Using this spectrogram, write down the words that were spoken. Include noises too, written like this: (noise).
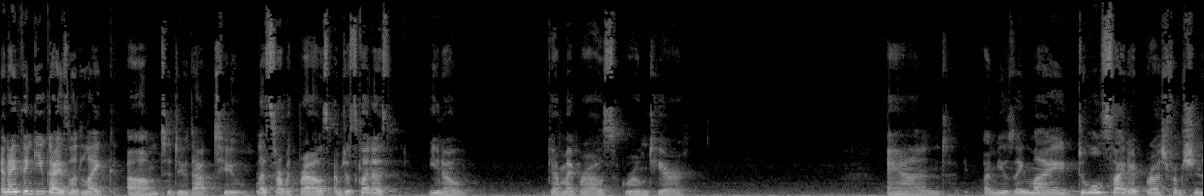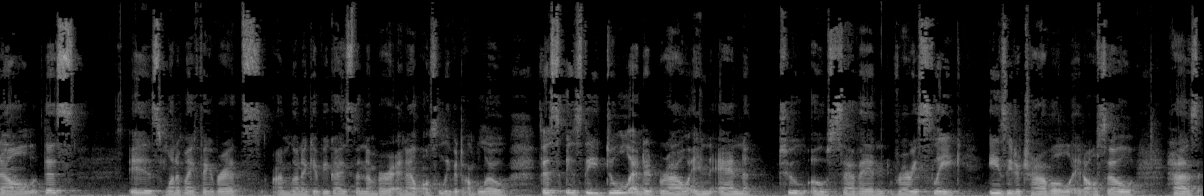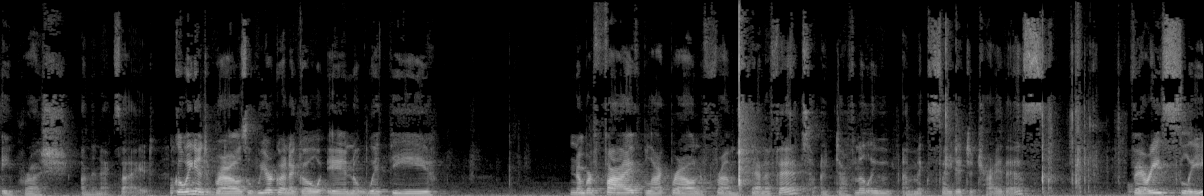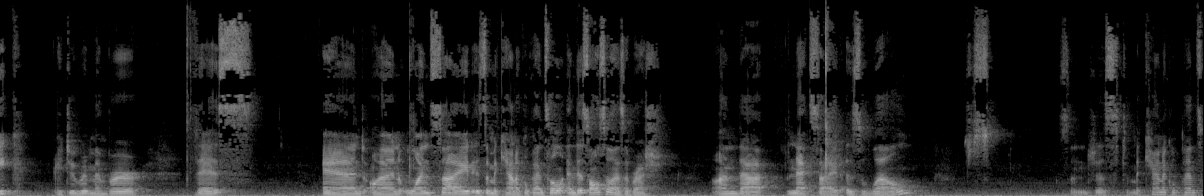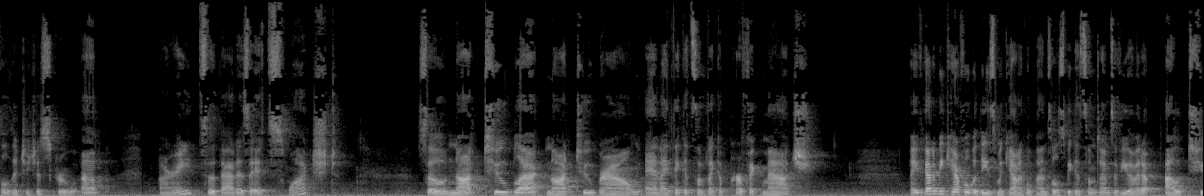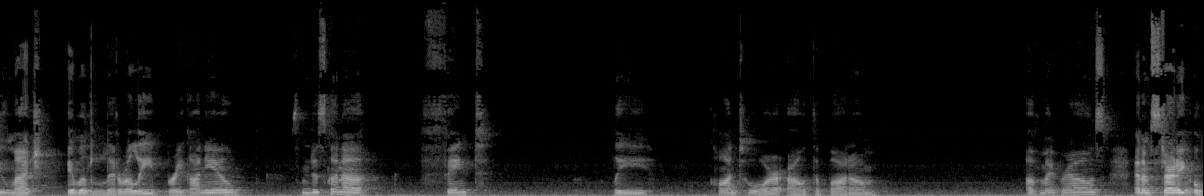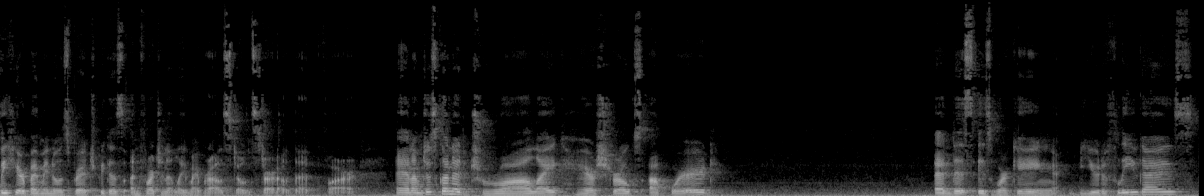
And I think you guys would like um, to do that too. Let's start with brows. I'm just gonna, you know, get my brows groomed here. And I'm using my dual-sided brush from Chanel. This is one of my favorites. I'm gonna give you guys the number and I'll also leave it down below. This is the dual-ended brow in N207, very sleek, easy to travel. It also has a brush on the next side. Going into brows, we are gonna go in with the number five black brown from Benefit. I definitely am excited to try this. Very sleek. I do remember this. And on one side is a mechanical pencil, and this also has a brush on that next side as well. Just, just a mechanical pencil that you just screw up. All right, so that is it swatched. So not too black, not too brown, and I think it's like a perfect match. Now you've got to be careful with these mechanical pencils because sometimes if you have it out too much, it would literally break on you. So I'm just gonna faintly contour out the bottom of my brows. And I'm starting over here by my nose bridge because unfortunately my brows don't start out that far. And I'm just gonna draw like hair strokes upward. And this is working beautifully, you guys.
